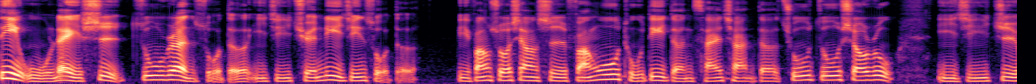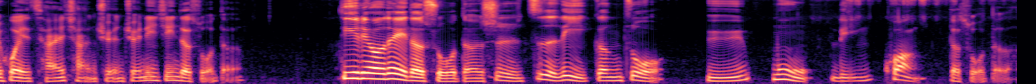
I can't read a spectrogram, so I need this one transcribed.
第五类是租任所得以及权利金所得。比方说，像是房屋、土地等财产的出租收入，以及智慧财产权权利金的所得。第六类的所得是自力耕作、渔牧林矿的所得。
